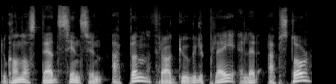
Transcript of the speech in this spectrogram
Du kan laste ned Sinnsyn-appen fra Google Play eller AppStore,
